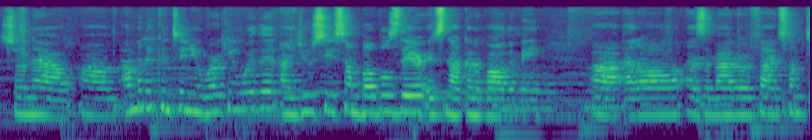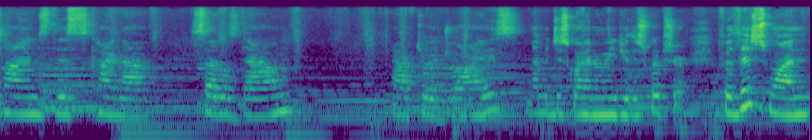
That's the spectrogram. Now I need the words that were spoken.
So now, um, I'm gonna continue working with it. I do see some bubbles there. It's not gonna bother me uh, at all. As a matter of fact, sometimes this kind of settles down after it dries. Let me just go ahead and read you the scripture. For this one,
